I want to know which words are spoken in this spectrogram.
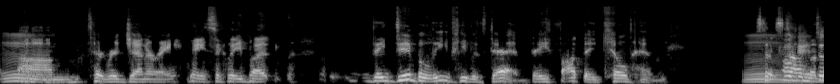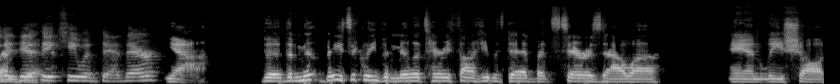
Mm. um, to regenerate, basically. But they did believe he was dead. They thought they killed him. so Mm. it's- Some Okay, of so they them did did. think he was dead there. Yeah. The the basically the military thought he was dead, but Serizawa and Lee Shaw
